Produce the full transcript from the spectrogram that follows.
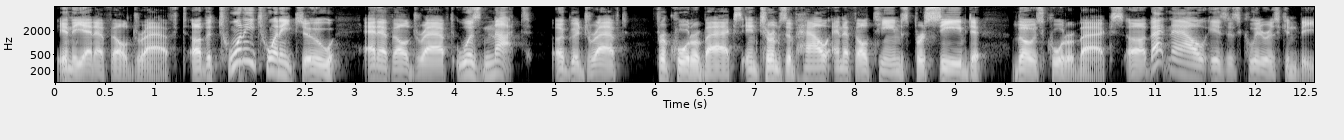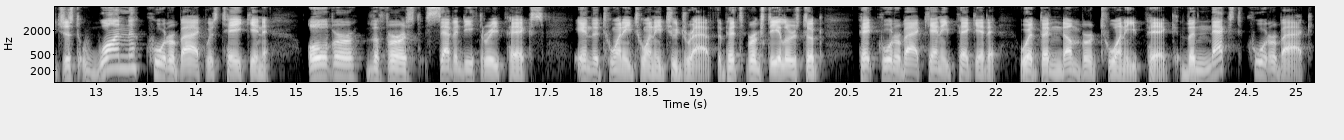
in the NFL draft. Uh, the 2022 NFL draft was not a good draft for quarterbacks in terms of how NFL teams perceived those quarterbacks. Uh, that now is as clear as can be. Just one quarterback was taken over the first 73 picks in the 2022 draft. The Pittsburgh Steelers took Pitt quarterback Kenny Pickett with the number 20 pick. The next quarterback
